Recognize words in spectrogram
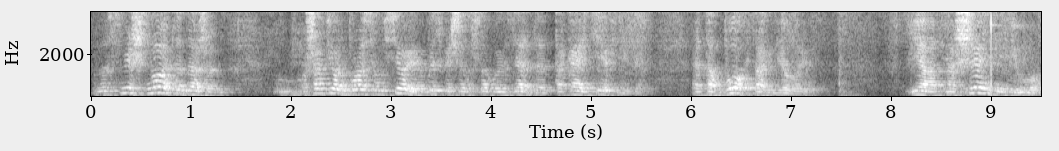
Ну, смешно это даже. Шофер бросил все и выскочил, чтобы взять. Да, такая техника. Это Бог так делает. И отношение его,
